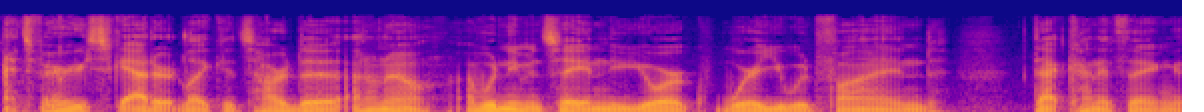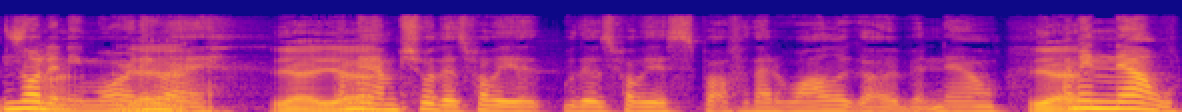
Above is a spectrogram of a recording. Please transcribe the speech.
it's very scattered. Like it's hard to, I don't know. I wouldn't even say in New York where you would find that kind of thing. It's Not anymore, yeah. anyway. Yeah, yeah. I mean, I'm sure there's probably a, there was probably a spot for that a while ago, but now, Yeah. I mean, now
